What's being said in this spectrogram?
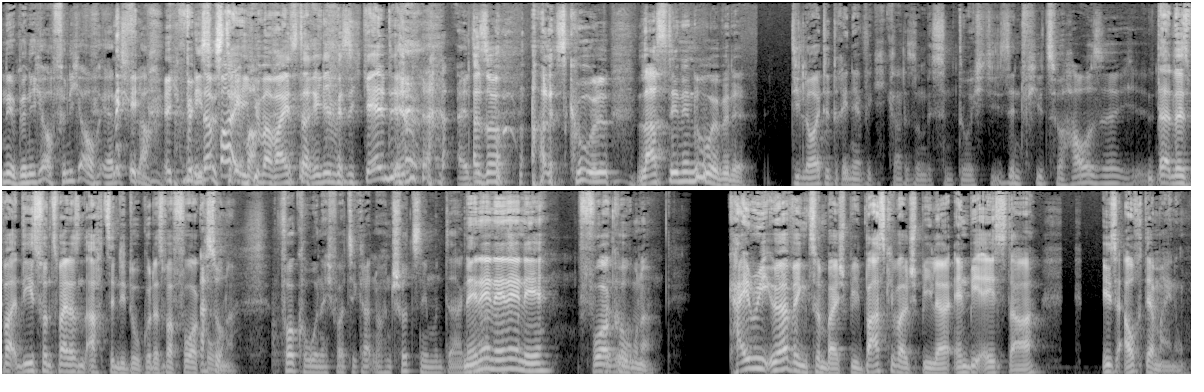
nee, bin ich auch, finde ich auch, Erde ist flach. Ich bin Nächstes dabei, Thema. ich überweise da regelmäßig Geld hin. Also- Also, alles cool, lass den in Ruhe bitte. Die Leute drehen ja wirklich gerade so ein bisschen durch. Die sind viel zu Hause. Da- Das war, die ist von 2018, die Doku, das war vor Ach so, Corona. vor Corona. Ich wollte sie gerade noch in Schutz nehmen und sagen. Nee, nee, nee, nee, nee, vor Also- Corona. Kyrie Irving zum Beispiel, Basketballspieler, NBA-Star, ist auch der Meinung.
